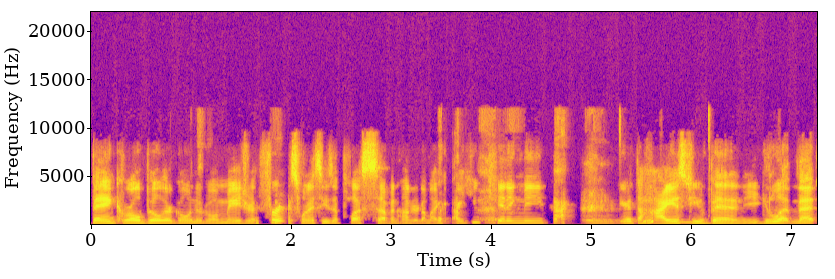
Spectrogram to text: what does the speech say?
bankroll builder going into a major. The First one I see is a plus 700. I'm like, are you kidding me? You're at the highest you've been. You letting that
